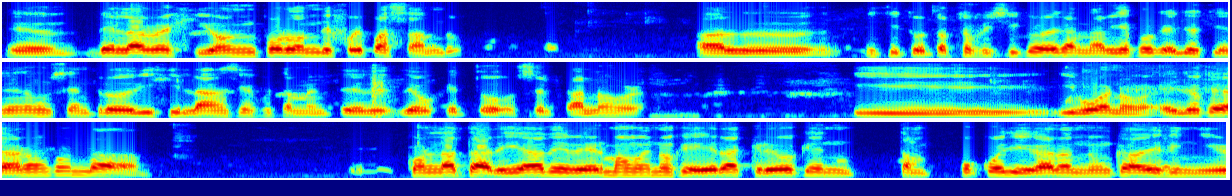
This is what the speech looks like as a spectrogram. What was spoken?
de la región por donde fue pasando al Instituto Astrofísico de Canarias porque ellos tienen un centro de vigilancia justamente de, de objetos cercanos. Y, y, bueno, ellos quedaron con la, con la tarea de ver más o menos qué era. Creo que tampoco llegaron nunca a definir,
